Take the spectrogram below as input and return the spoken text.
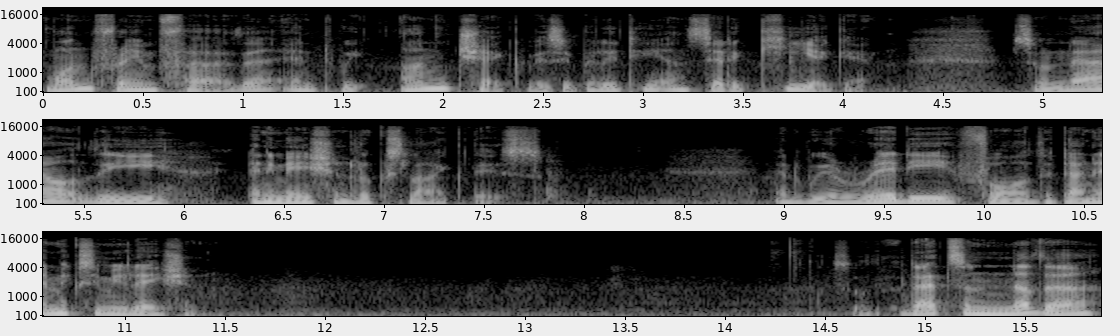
one frame further and we uncheck visibility and set a key again so now the animation looks like this and we're ready for the dynamic simulation so that's another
